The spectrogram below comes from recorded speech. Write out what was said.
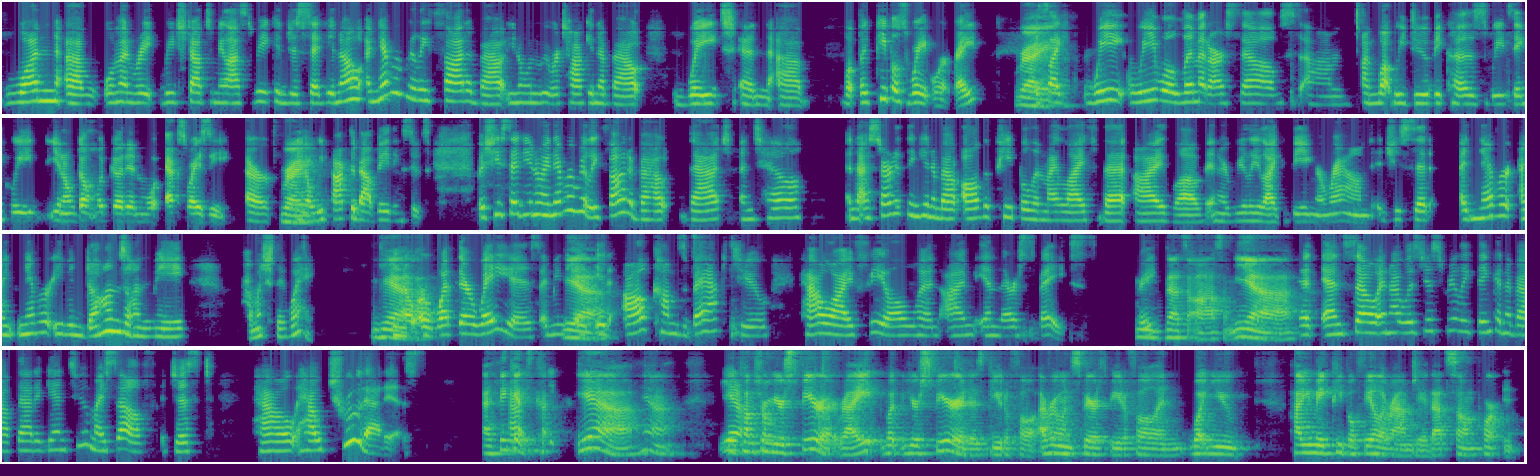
one uh, woman re- reached out to me last week and just said, you know, I never really thought about, you know, when we were talking about weight and uh, what like people's weight were, right? Right. It's like we we will limit ourselves um, on what we do because we think we you know don't look good in X Y Z or right. you know we talked about bathing suits, but she said you know I never really thought about that until and I started thinking about all the people in my life that I love and I really like being around. And she said, I never, I never even dawns on me how much they weigh. Yeah. You know, or what their weight is. I mean, yeah. it, it all comes back to how I feel when I'm in their space. Right? Mm, that's awesome. Yeah. And, and so, and I was just really thinking about that again too myself, just how how true that is. I think how, it's yeah, yeah yeah. it comes from your spirit, right? What your spirit is beautiful. Everyone's spirit's beautiful, and what you, how you make people feel around you. That's so important,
